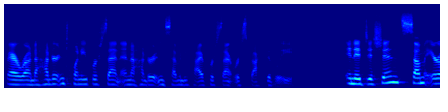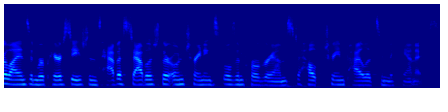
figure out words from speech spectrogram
by around 120% and 175%, respectively. In addition, some airlines and repair stations have established their own training schools and programs to help train pilots and mechanics.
